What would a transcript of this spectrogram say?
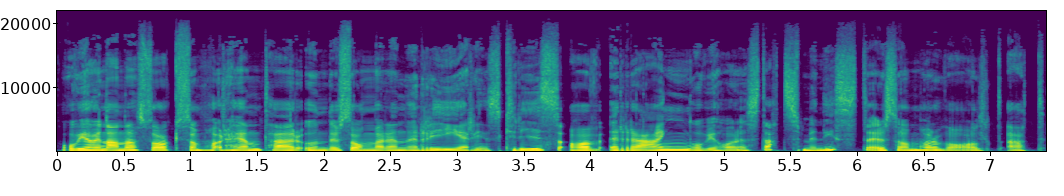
Och vi har en annan sak som har hänt här under sommaren, en regeringskris av rang och vi har en statsminister som har valt att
